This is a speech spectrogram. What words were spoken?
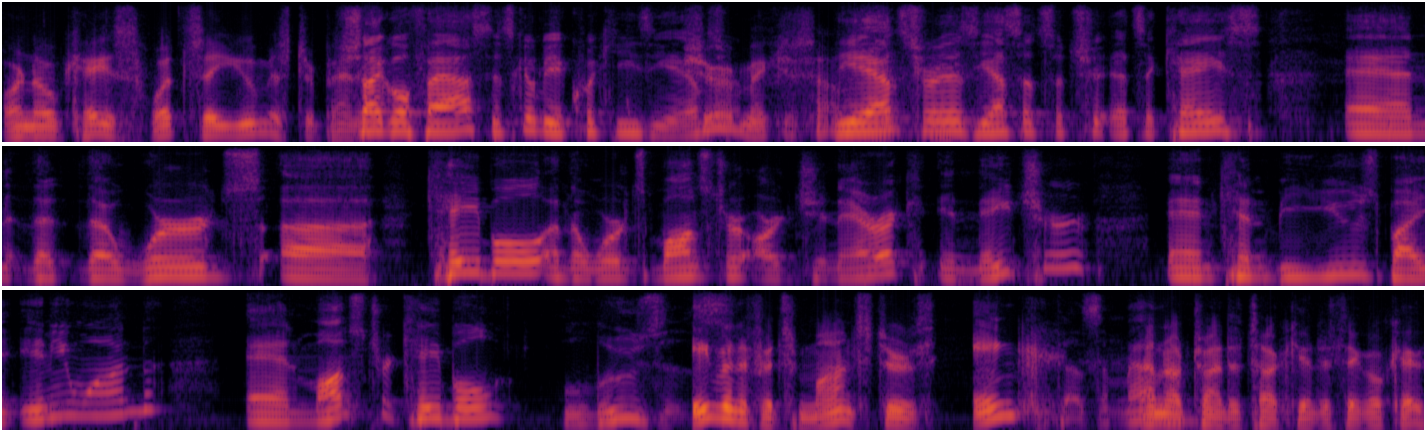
or no case? What say you, Mr. Penney? Should I go fast? It's going to be a quick, easy answer. Sure, make yourself. The answer is yes. It's a it's a case, and the the words uh, cable and the words monster are generic in nature and can be used by anyone. And monster cable loses. Even if it's Monsters Inc. Doesn't matter. I'm not trying to talk you into anything. Okay,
